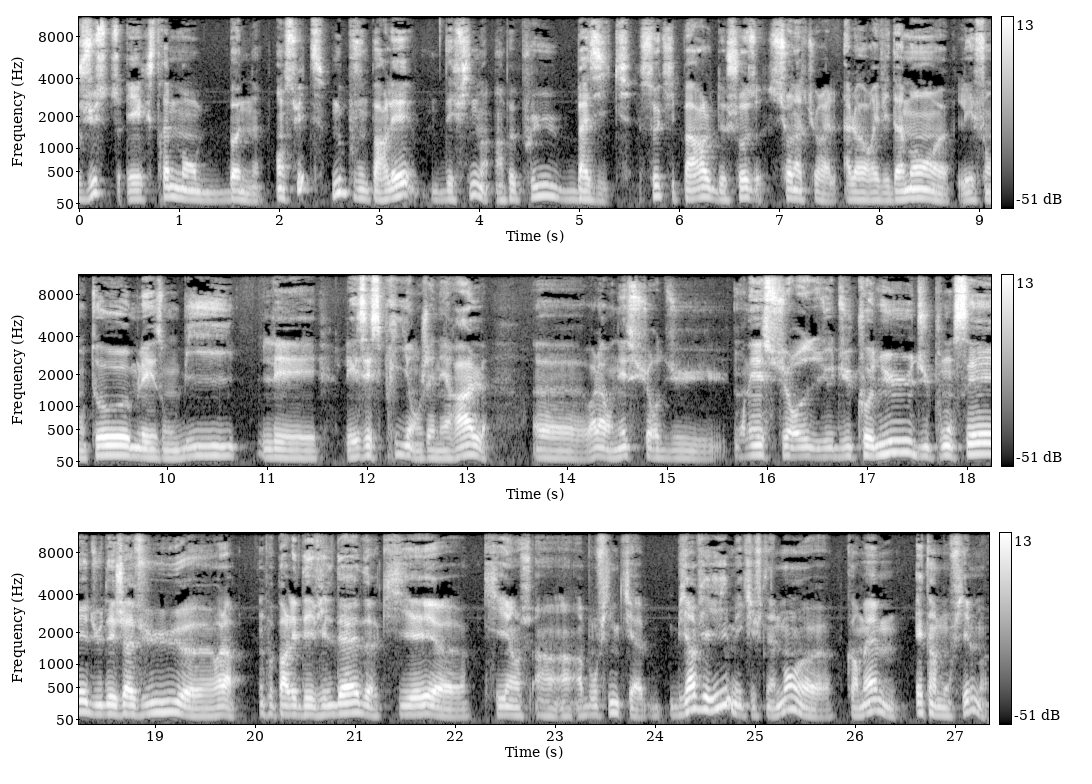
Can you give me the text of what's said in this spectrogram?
juste et extrêmement bonne. Ensuite, nous pouvons parler des films un peu plus basiques, ceux qui parlent de choses surnaturelles. Alors évidemment, euh, les fantômes, les zombies, les, les esprits en général, euh, voilà, on est sur du, on est sur du, du connu, du poncé, du déjà vu, euh, voilà. On peut parler d'Evil Dead, qui est, euh, qui est un, bon film qui a bien vieilli, mais qui finalement, euh, quand même, est un bon film.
